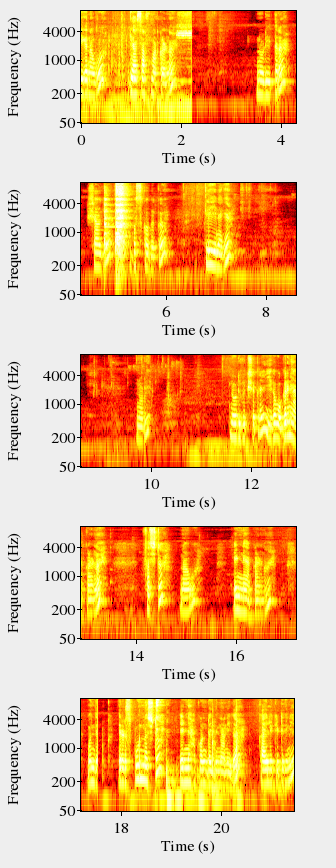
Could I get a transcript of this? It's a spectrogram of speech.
ಈಗ ನಾವು ಗ್ಯಾಸ್ ಆಫ್ ಮಾಡ್ಕೊಳ್ಳೋಣ. ನೋಡಿ, ಈ ಥರ ಶಾವಿಗೆ ಬಸ್ಕೋಬೇಕು. ಕ್ಲೀನಾಗೆ. ನೋಡಿ. ನೋಡಿ ವೀಕ್ಷಕರೆ, ಈಗ ಒಗ್ಗರಣೆ ಹಾಕ್ಕೊಳ್ಳೋಣ ಫಸ್ಟ್ ನಾವು ಎಣ್ಣೆ ಹಾಕ್ಕೊಳ್ಳೋಣ ಒಂದು, ಎರಡು ಸ್ಪೂನ್ನಷ್ಟು ಎಣ್ಣೆ ಹಾಕ್ಕೊಂಡಿದ್ದೀನಿ ನಾನೀಗ. ಕಾಯ್ಲಿಕ್ಕೆ ಇಟ್ಟಿದ್ದೀನಿ.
